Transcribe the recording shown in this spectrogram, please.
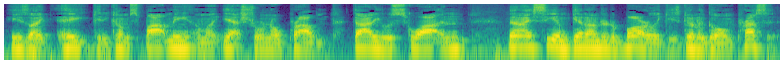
He's like, "Hey, can you come spot me?" I'm like, "Yeah, sure, no problem." Thought he was squatting. Then I see him get under the bar like he's gonna go and press it,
